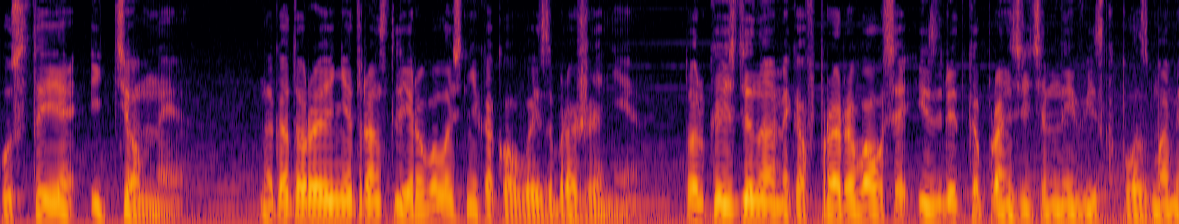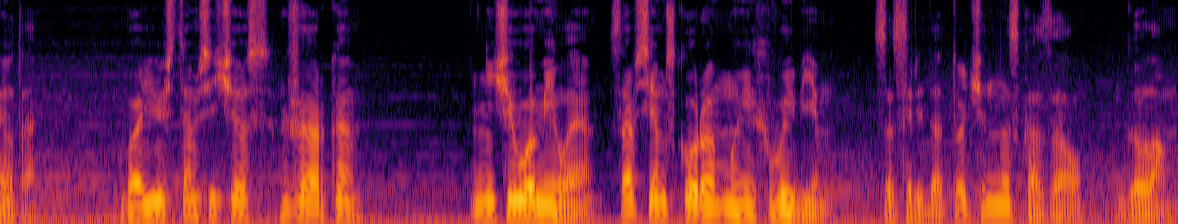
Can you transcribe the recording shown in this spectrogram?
пустые и темные на которые не транслировалось никакого изображения. Только из динамиков прорывался изредка пронзительный визг плазмомета. «Боюсь, там сейчас жарко». «Ничего, милая, совсем скоро мы их выбьем», — сосредоточенно сказал Глам.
